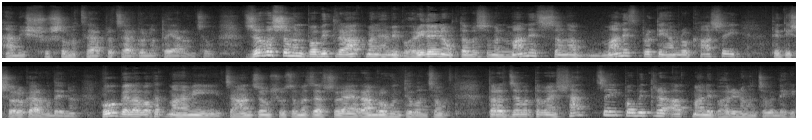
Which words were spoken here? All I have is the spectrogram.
हामी सुसमाचार प्रचार गर्न तयार हुन्छौँ। जबसम्म पवित्र आत्माले हामी भरिँदैनौँ तबसम्म मानिससँग मानिसप्रति हाम्रो खासै त्यति सरोकार हुँदैन। हो बेला बखतमा हामी चाहन्छौँ सुसमाचार सुनाए राम्रो हुन्थ्यो भन्छौँ तर जब तपाईँ साँच्चै पवित्र आत्माले भरिनुहुन्छ भनेदेखि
